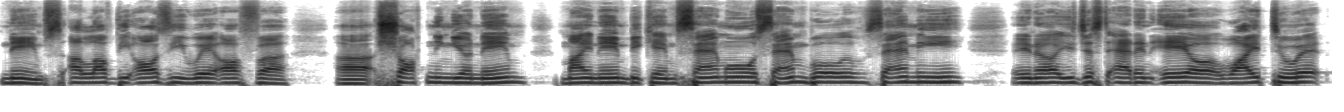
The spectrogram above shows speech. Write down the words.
names. I love the Aussie way of uh, uh, shortening your name. My name became Samo, Sambo, Sammy. You know, you just add an A or Y to it,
